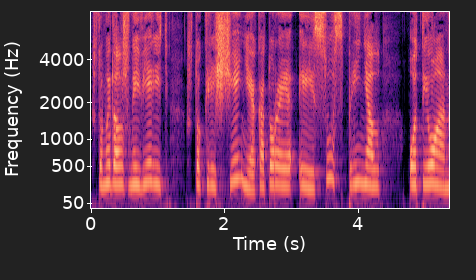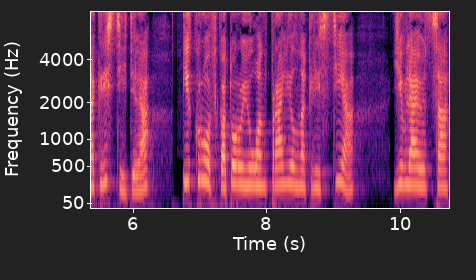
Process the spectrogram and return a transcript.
что мы должны верить, что крещение, которое Иисус принял от Иоанна Крестителя, и кровь, которую Он пролил на кресте, являются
